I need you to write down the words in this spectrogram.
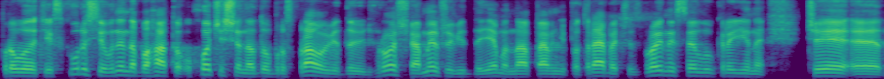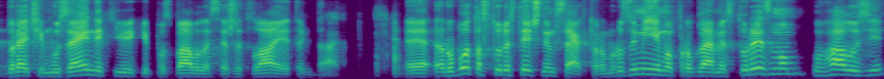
проводить екскурсії, вони набагато охочіше на добру справу віддають гроші. А ми вже віддаємо на певні потреби чи збройних сил України, чи е, до речі, музейників, які позбавилися житла і так далі. Робота з туристичним сектором. Розуміємо проблеми з туризмом в галузі,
